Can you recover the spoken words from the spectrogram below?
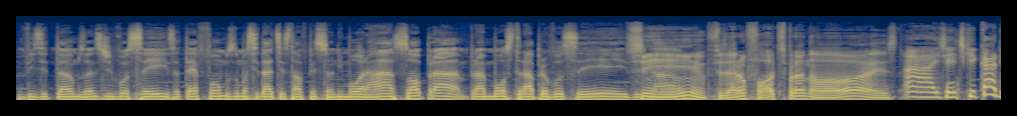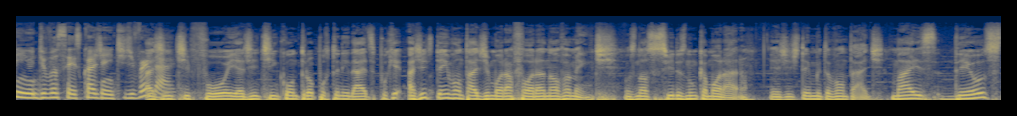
visitamos antes de vocês, até fomos numa cidade que vocês estavam pensando em morar, só pra, pra mostrar pra vocês. e tal. Sim, fizeram fotos pra nós. Ai, gente, que carinho de vocês com a gente, de A verdade. gente foi, a gente encontrou oportunidades, porque a gente tem vontade de morar fora novamente. Os nossos filhos nunca moraram e a gente tem muita vontade. Mas Deus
